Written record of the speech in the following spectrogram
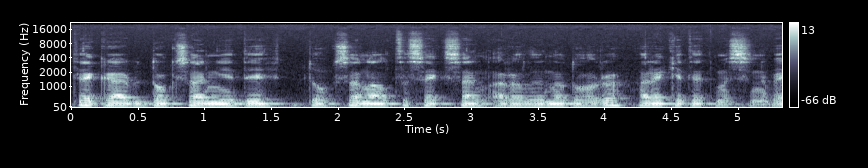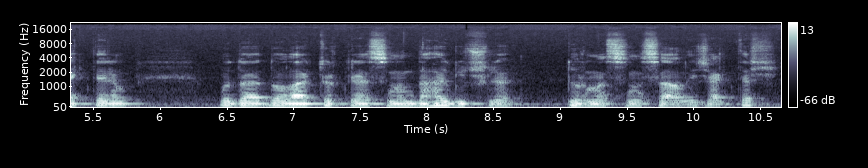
tekrar bir 97 96 80 aralığına doğru hareket etmesini beklerim. Bu da dolar Türk lirasının daha güçlü durmasını sağlayacaktır.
